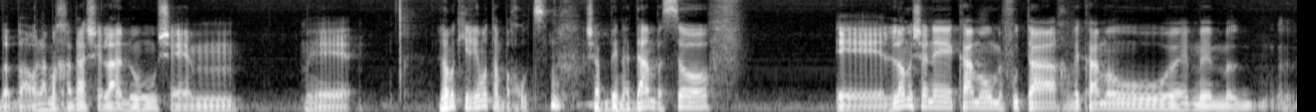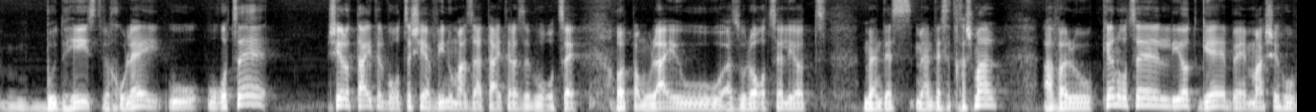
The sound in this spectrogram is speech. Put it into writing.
ב- בעולם החדש שלנו שהם אה, לא מכירים אותם בחוץ. עכשיו, בן אדם בסוף, אה, לא משנה כמה הוא מפותח וכמה הוא אה, מ- בודהיסט וכולי, הוא, הוא רוצה שיהיה לו טייטל והוא רוצה שיבינו מה זה הטייטל הזה והוא רוצה, עוד פעם, אולי הוא, אז הוא לא רוצה להיות מהנדס, מהנדסת חשמל, אבל הוא כן רוצה להיות גאה במה שהוא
